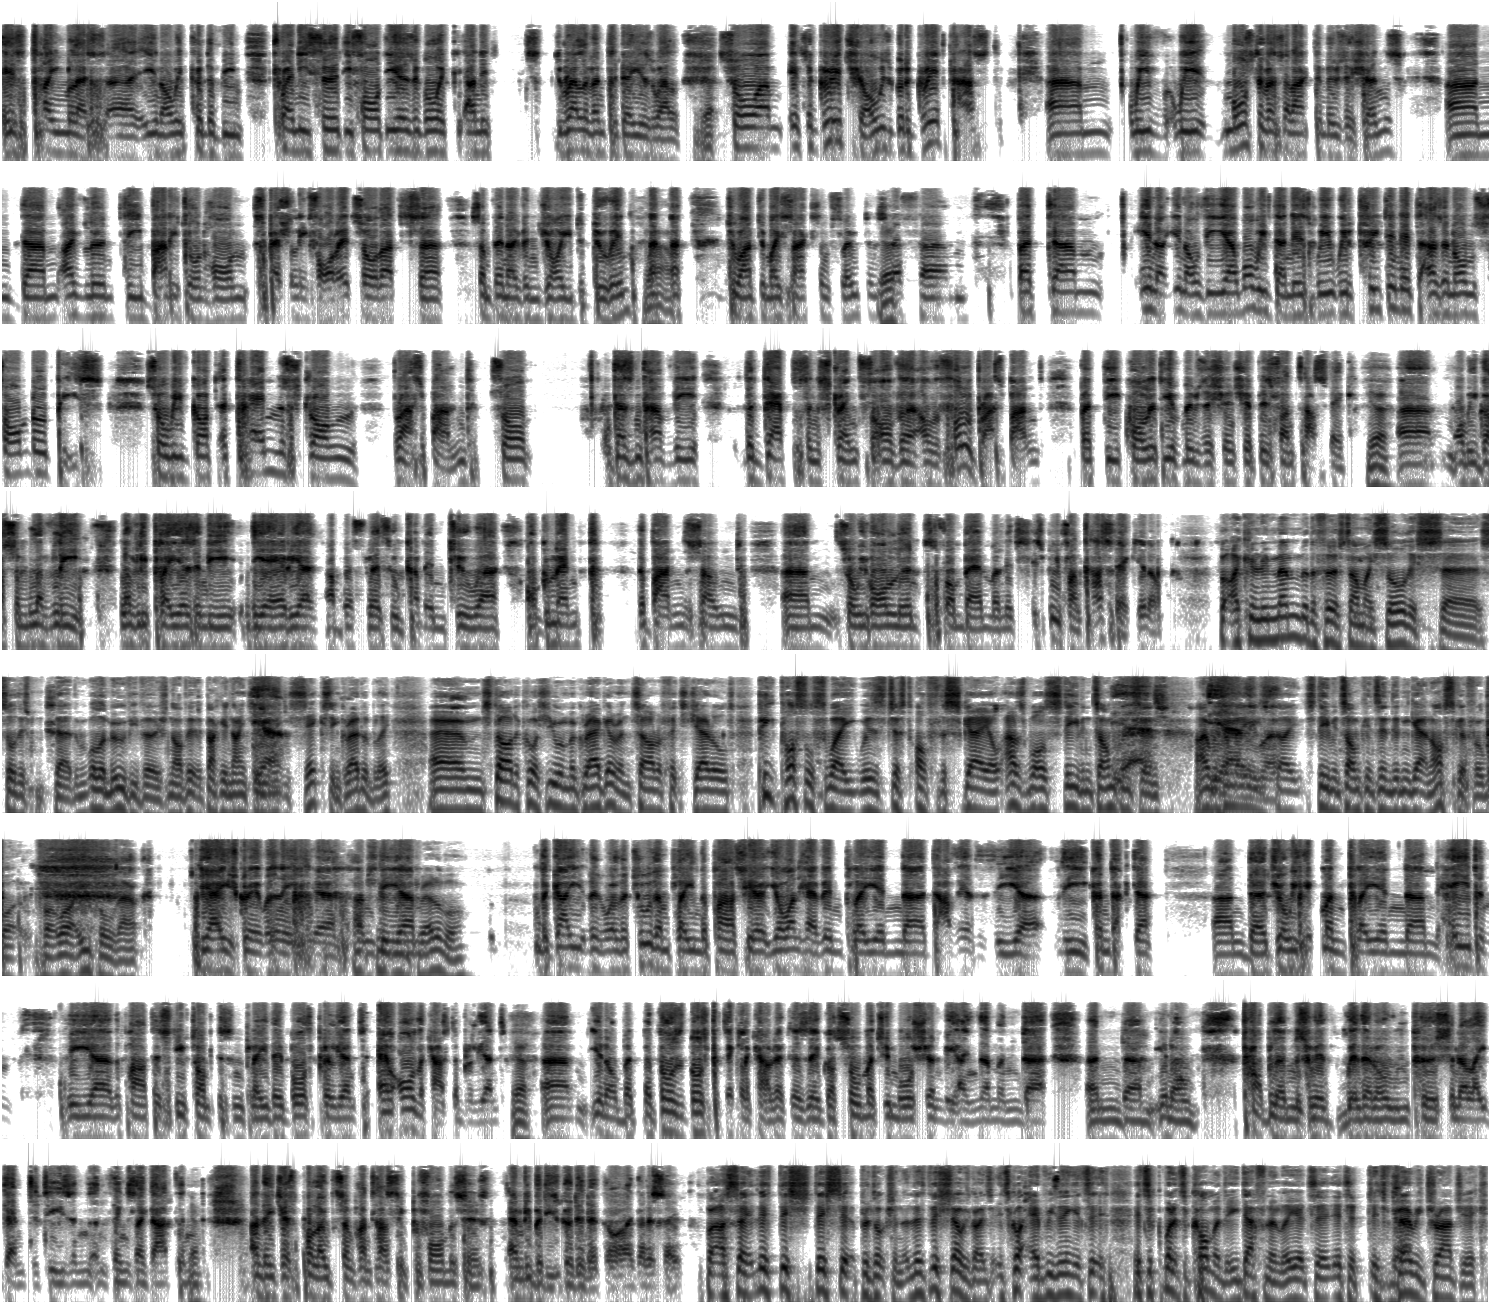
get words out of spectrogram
is timeless. Uh, you know, it could have been 20, 30, 40 years ago, and it relevant today as well. Yeah. So um, it's a great show. We've got a great cast. Um, we've we most of us are active musicians, and um, I've learned the baritone horn specially for it. So that's uh, something I've enjoyed doing wow. to add to my sax and flute and yeah. stuff. Um, but um, you know, you know, the uh, what we've done is we we're treating it as an ensemble piece. So we've got a ten strong brass band. So doesn't have the the depth and strength of a, of a full brass band, but the quality of musicianship is fantastic. Yeah, um, we've got some lovely, lovely players in the the area, Aberystwyth, who come in to uh, augment the band sound. Um, so we've all learned from them, and it's it's been fantastic, you know. But I can remember the first time I saw this, uh, saw this, uh, well, the movie version of it, it was back in 1996, yeah. incredibly. Um, starred, of course, Ewan McGregor and Tara Fitzgerald. Pete Postlethwaite was just off the scale, as was Stephen Tompkinson. Yes. I was yeah, amazed like, Stephen Tompkinson didn't get an Oscar for what, for what he pulled out. Yeah, he's great, wasn't he? Yeah, absolutely the, um, incredible the guy, the, well, the two of them playing the parts here. Johan Heaven playing uh, David, the uh, the conductor, and uh, Joey Hickman playing um, Hayden, the uh, the part that Steve Tompkinson played. They're both brilliant. All the cast are brilliant. Yeah. Um, you know, but but those those particular characters, they've got so much emotion behind them, and uh, and um, you know, problems with with their own personal identities and, and things like that, and yeah. and they just pull out some fantastic performances. Everybody's good in it, though. I gotta say. But I say this this this uh, production, this, this show's got it's got everything. It's a, it's a well, it's a comedy, definitely. It's a, it's a, it's very yeah. tragic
